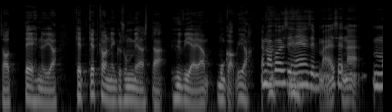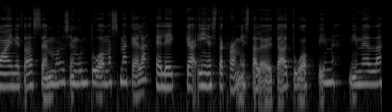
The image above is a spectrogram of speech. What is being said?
sä oot tehnyt ja ket, ketkä on niinku sun mielestä hyviä ja mukavia? No mä voisin ensimmäisenä mainita semmoisen kuin Tuomas Mäkelä. Eli Instagramista löytää Tuoppim nimellä.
